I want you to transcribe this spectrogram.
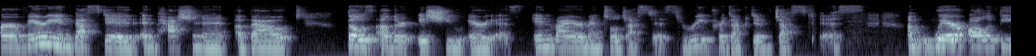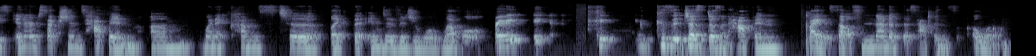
are very invested and passionate about those other issue areas environmental justice, reproductive justice, um, where all of these intersections happen um, when it comes to like the individual level, right? Because it, it just doesn't happen by itself. None of this happens alone.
